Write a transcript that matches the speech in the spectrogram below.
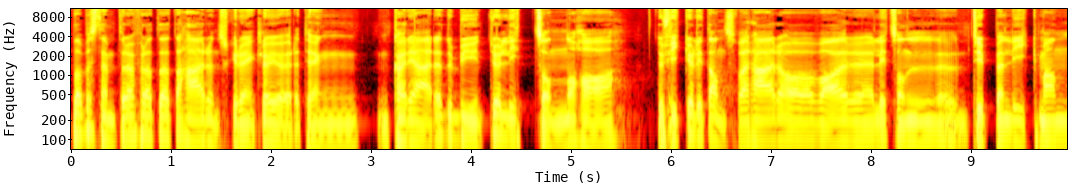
Da bestemte du deg for at dette her ønsker du egentlig å gjøre til en karriere. Du begynte jo litt sånn å ha Du fikk jo litt ansvar her og var litt sånn typen likmann.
